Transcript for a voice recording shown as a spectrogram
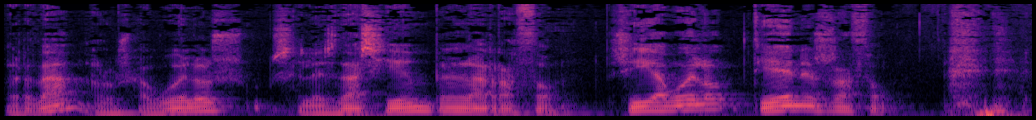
¿verdad? A los abuelos se les da siempre la razón. Sí, abuelo, tienes razón.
